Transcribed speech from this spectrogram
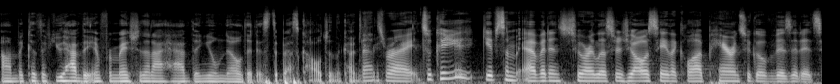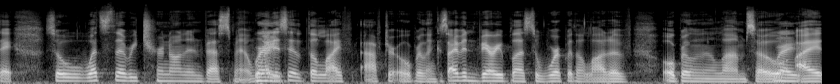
Um, because if you have the information that I have, then you'll know that it's the best college in the country. That's right. So could you give some evidence to our listeners? You always say, like a lot of parents who go visit it say, so what's the return on investment? Right. What is it the life after Oberlin? Because I've been very blessed to work with a lot of Oberlin alums. So right. I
